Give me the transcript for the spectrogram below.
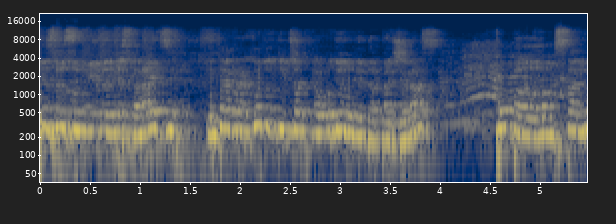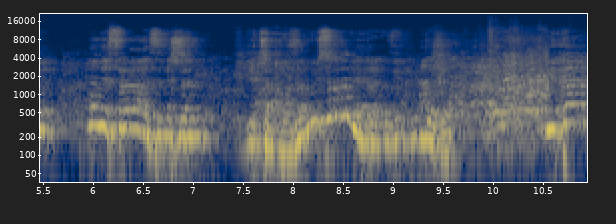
Ви зрозуміли, не старайтеся. І так, рахунок, дівчатка, один-один на перший раз. По вам ставлю. Ну, не старалися, не ще дівчата. За ви все одно. І так,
